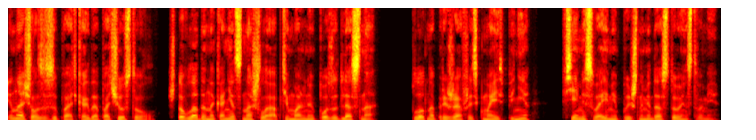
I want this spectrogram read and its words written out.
и начал засыпать, когда почувствовал, что Влада наконец нашла оптимальную позу для сна, плотно прижавшись к моей спине всеми своими пышными достоинствами.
